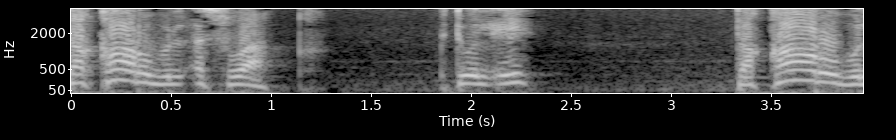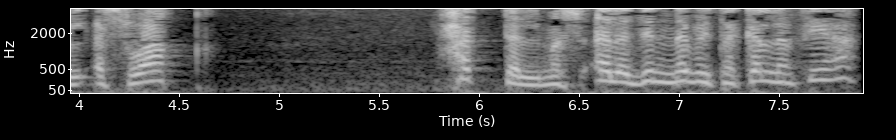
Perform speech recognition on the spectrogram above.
تقارب الأسواق. بتقول إيه؟ تقارب الأسواق حتى المسألة دي النبي تكلم فيها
